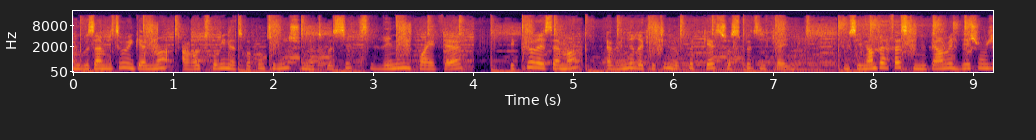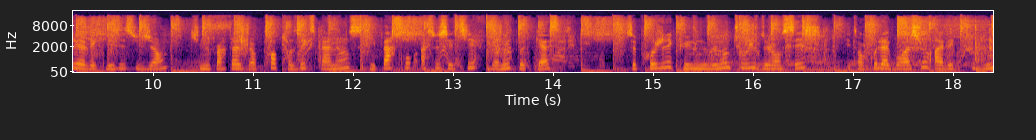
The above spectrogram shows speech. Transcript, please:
Nous vous invitons également à retrouver notre contenu sur notre site rename.fr et plus récemment à venir écouter nos podcasts sur Spotify. C'est une interface qui nous permet d'échanger avec les étudiants qui nous partagent leurs propres expériences et parcours associatifs dans nos podcasts. Ce projet que nous venons tout juste de lancer est en collaboration avec Toubin.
